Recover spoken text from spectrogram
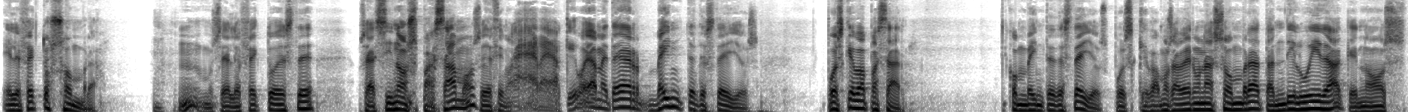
el efecto sombra. ¿Mm? O sea, el efecto este. O sea, si nos pasamos y decimos, "Eh, aquí voy a meter 20 destellos, pues ¿qué va a pasar con 20 destellos? Pues que vamos a ver una sombra tan diluida que nos,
